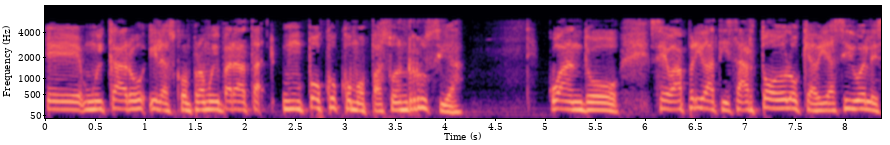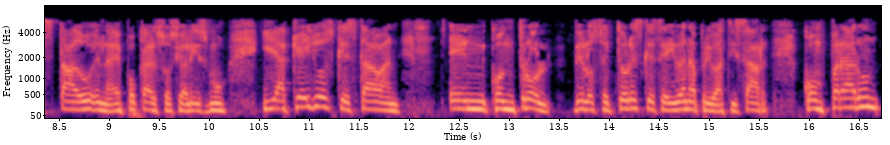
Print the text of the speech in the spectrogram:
eh, muy caro y las compra muy barata, un poco como pasó en Rusia cuando se va a privatizar todo lo que había sido el Estado en la época del socialismo y aquellos que estaban en control de los sectores que se iban a privatizar, compraron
